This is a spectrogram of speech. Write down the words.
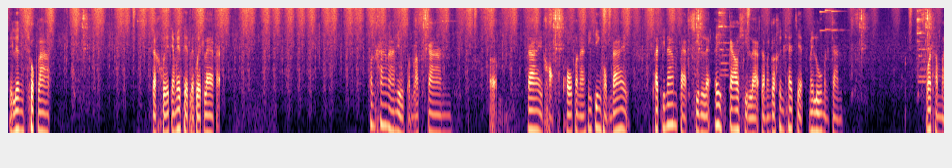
ในเรื่องโชคลาภแต่เควสยังไม่เสร็จเลยเควสแรกอะ ค่อนข้างนานอยู่สำหรับการได้ของครบนะ จริง ๆ ผมได้แพลตินัม8ชิ้นและเอ้ย9ชิ้นแล้ว แต่มันก็ขึ้นแค่ 7 ไม่รู้เหมือนกัน ว่าทำไม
